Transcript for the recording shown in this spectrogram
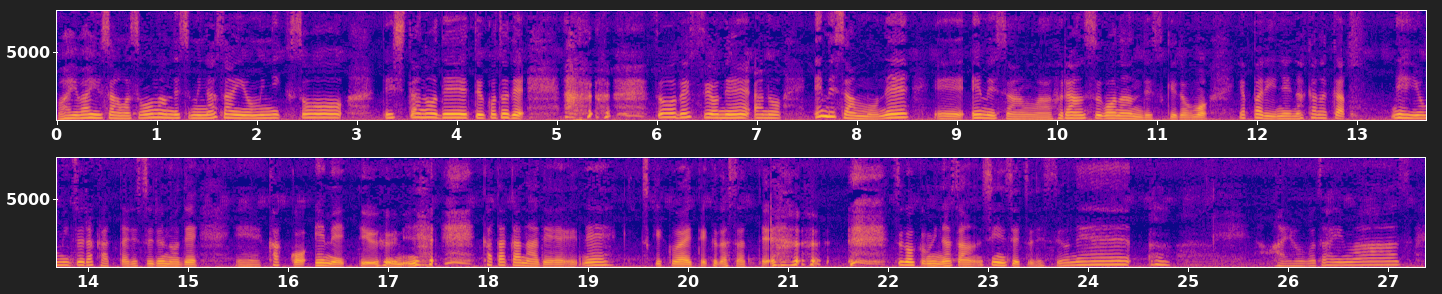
ワイワイさんはそうなんです。皆さん読みにくそうでしたので、ということで、そうですよね。あの、エメさんもね、えー、エメさんはフランス語なんですけども、やっぱりね、なかなか、ね、読みづらかったりするので、えー、かっこエメっていう風にね、カタカナでね、付け加えてくださって、すごく皆さん親切ですよね。おはようございます。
